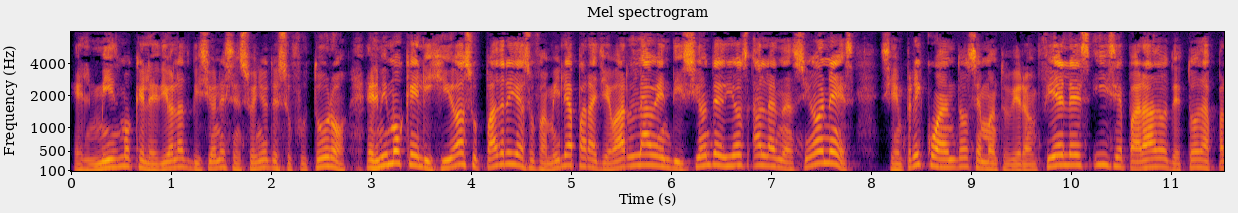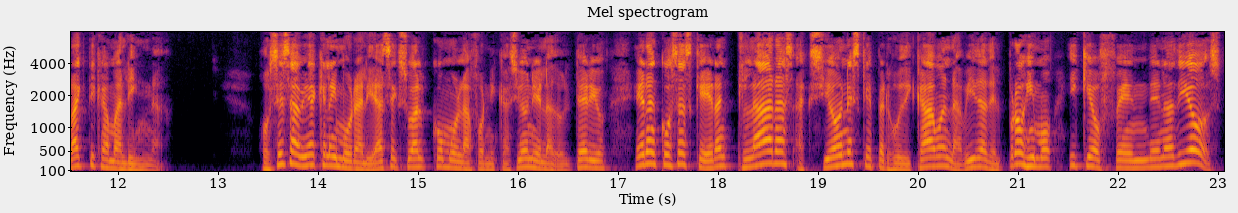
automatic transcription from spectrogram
el mismo que le dio las visiones en sueños de su futuro, el mismo que eligió a su padre y a su familia para llevar la bendición de Dios a las naciones, siempre y cuando se mantuvieran fieles y separados de toda práctica maligna. José sabía que la inmoralidad sexual como la fornicación y el adulterio eran cosas que eran claras acciones que perjudicaban la vida del prójimo y que ofenden a Dios,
